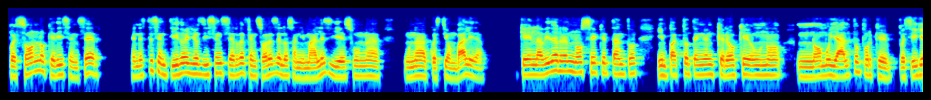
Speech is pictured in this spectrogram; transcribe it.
pues son lo que dicen ser. En este sentido, ellos dicen ser defensores de los animales y es una, una cuestión válida que en la vida real no sé qué tanto impacto tengan, creo que uno no muy alto, porque pues sigue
